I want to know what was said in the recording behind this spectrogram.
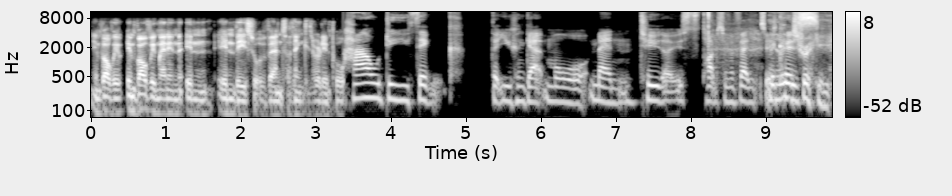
involving involving men in in in these sort of events, I think, is really important. How do you think that you can get more men to those types of events? Because it's tricky.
